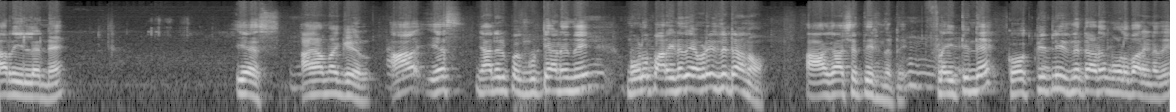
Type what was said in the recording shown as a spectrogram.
ആ റീൽ തന്നെ yes I am a girl ആ യെസ് ഞാനൊരു പെൺകുട്ടിയാണെന്ന് മോൾ പറയുന്നത് എവിടെ ഇരുന്നിട്ടാണോ? ആകാശത്ത് ഇരുന്നിട്ട്. ഫ്ലൈറ്റിന്റെ കോക്പിറ്റിൽ ഇരുന്നിട്ടാണ് മോൾ പറയണത്.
